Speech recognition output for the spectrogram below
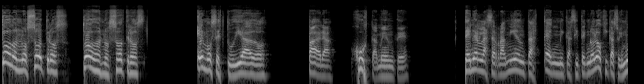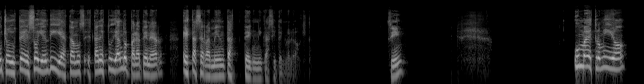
Todos nosotros, todos nosotros hemos estudiado para justamente tener las herramientas técnicas y tecnológicas, y muchos de ustedes hoy en día están estudiando para tener estas herramientas técnicas y tecnológicas. ¿Sí? Un maestro mío,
